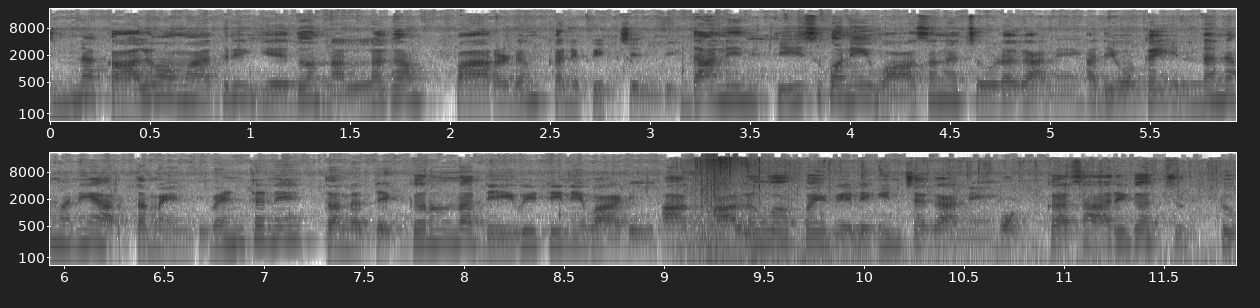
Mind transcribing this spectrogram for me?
చిన్న కాలువ మాదిరి ఏదో నల్లగా పారడం కనిపించింది. దానిని తీసుకొని వాసన చూడగానే అది ఒక ఇంధనం అని అర్థమైంది. వెంటనే తన దగ్గరున్న డేవిటిని వాడి ఆ కాలువపై వెలిగించగానే ఒక్కసారిగా చుట్టూ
